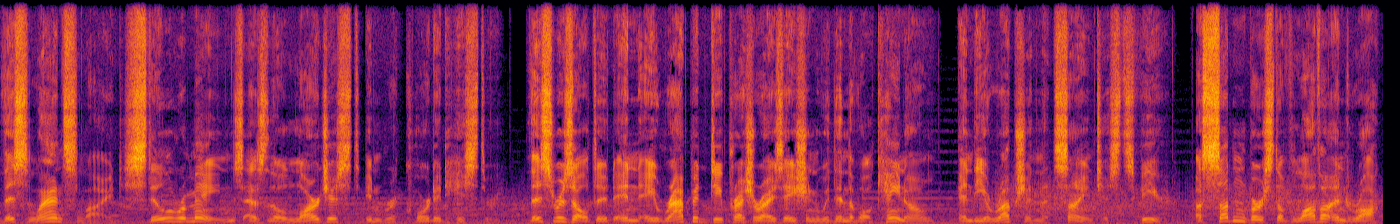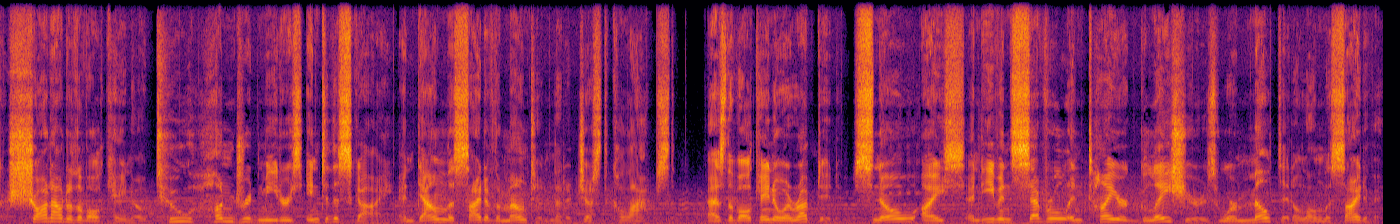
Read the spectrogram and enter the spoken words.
This landslide still remains as the largest in recorded history. This resulted in a rapid depressurization within the volcano and the eruption that scientists feared. A sudden burst of lava and rock shot out of the volcano 200 meters into the sky and down the side of the mountain that had just collapsed. As the volcano erupted, snow, ice, and even several entire glaciers were melted along the side of it,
